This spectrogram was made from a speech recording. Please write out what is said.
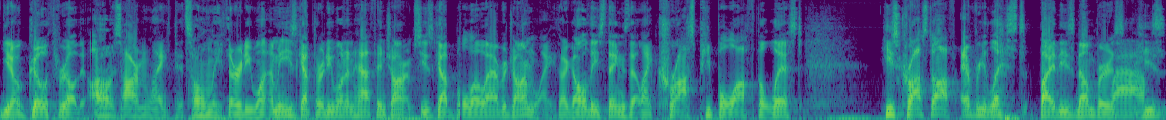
you know go through all the oh his arm length it's only 31 i mean he's got 31 and a half inch arms. He's got below average arm length. Like all these things that like cross people off the list. He's crossed off every list by these numbers. Wow. he's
